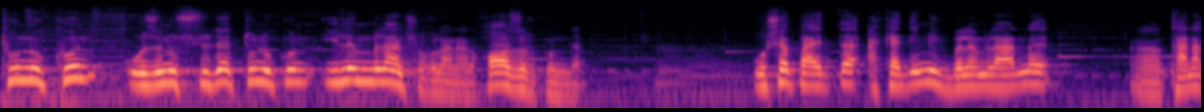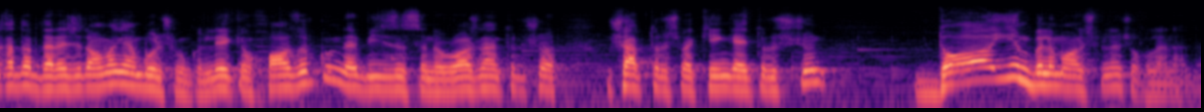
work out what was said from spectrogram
tunu kun o'zini ustida tunu kun ilm bilan shug'ullanadi. Hozirgi kunda. O'sha paytda akademik bilimlarni e, qanaqadir darajada olmagan bo'lishi mumkin. Lekin hozirgi kunda biznesini rivojlantirish ushlab turish va kengaytirish uchun doim bilim olish bilan shug'ullanadi.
